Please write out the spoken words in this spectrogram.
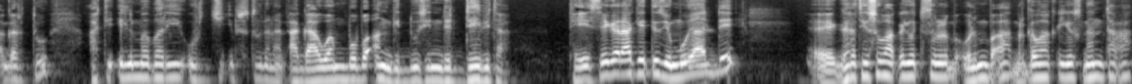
agartuu ati ilma barii urjii ibsituu nana dhagaawwan boba'an gidduu siin deddeebita. Teessee garaa keettis yommuu yaadde gara teessoo waaqayyootti ol ba'a mirga waaqayyoos nan ta'a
